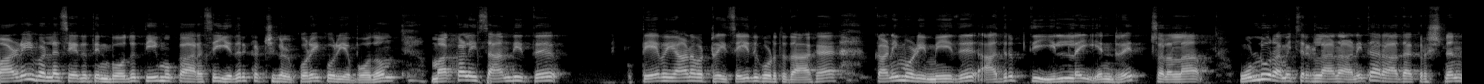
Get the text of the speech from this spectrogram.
மழை வெள்ள சேதத்தின் போது திமுக அரசு எதிர்க்கட்சிகள் குறை கூறிய போதும் மக்களை சந்தித்து தேவையானவற்றை செய்து கொடுத்ததாக கனிமொழி மீது அதிருப்தி இல்லை என்றே சொல்லலாம். உள்ளூர் அமைச்சர்களான அனிதா ராதாகிருஷ்ணன்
